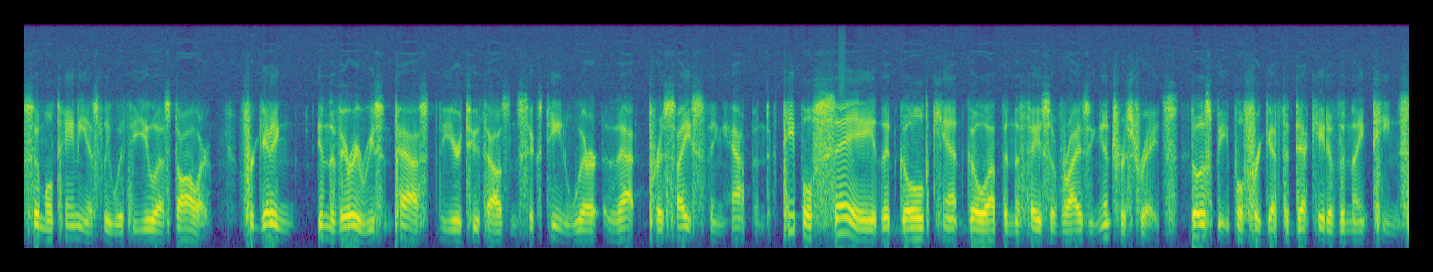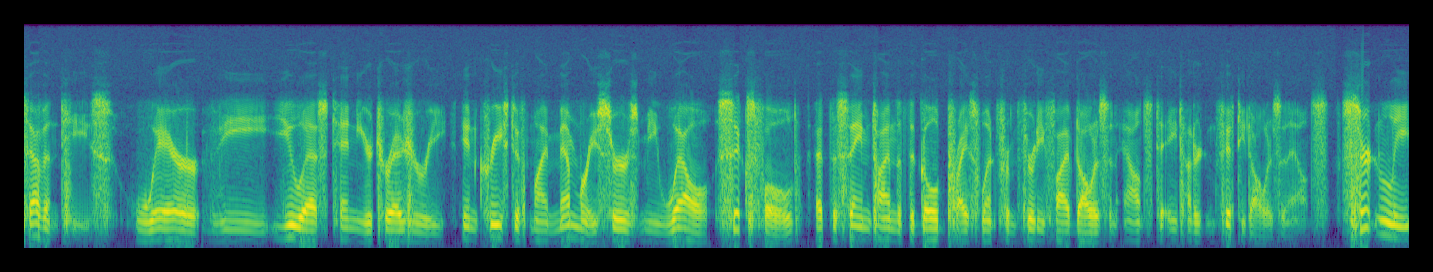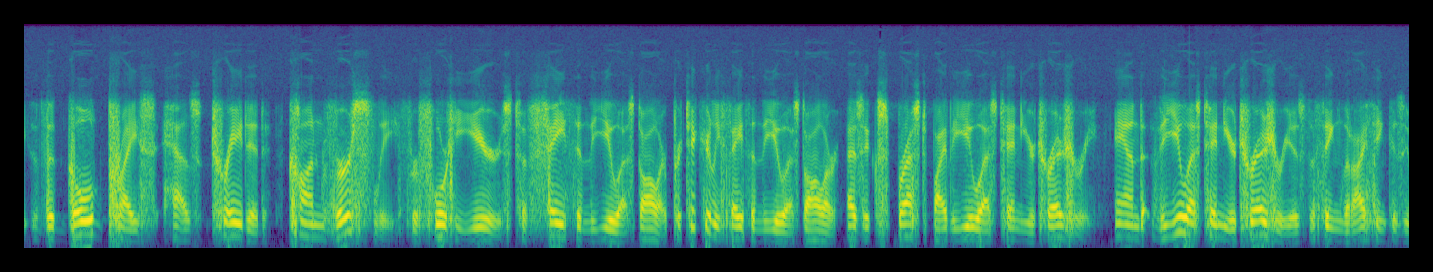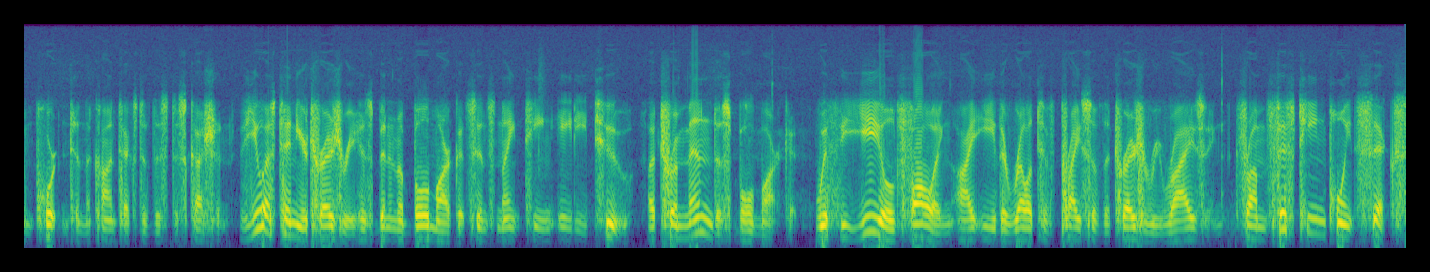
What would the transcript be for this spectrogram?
simultaneously with the U.S. dollar, forgetting in the very recent past, the year 2016, where that precise thing happened. People say that gold can't go up in the face of rising interest rates. Those people forget the decade of the 1970s, where the U.S. 10 year Treasury increased, if my memory serves me well, sixfold at the same time that the gold price went from $35 an ounce to $850 an ounce. Certainly, the gold price has traded conversely for 40 years to faith in the U.S. dollar, particularly faith in the U.S. dollar as expressed by the U.S. 10 year Treasury. And the U.S. 10 year Treasury is the thing that I think is important in the context of this discussion. The U.S. 10 year Treasury has been in a bull market since 1982, a tremendous bull market, with the yield falling, i.e., the relative price of the Treasury rising, from 15.6,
